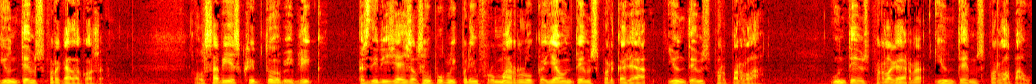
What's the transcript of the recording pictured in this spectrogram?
i un temps per a cada cosa. El savi escriptor bíblic es dirigeix al seu públic per informar-lo que hi ha un temps per callar i un temps per parlar un temps per la guerra i un temps per la pau.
